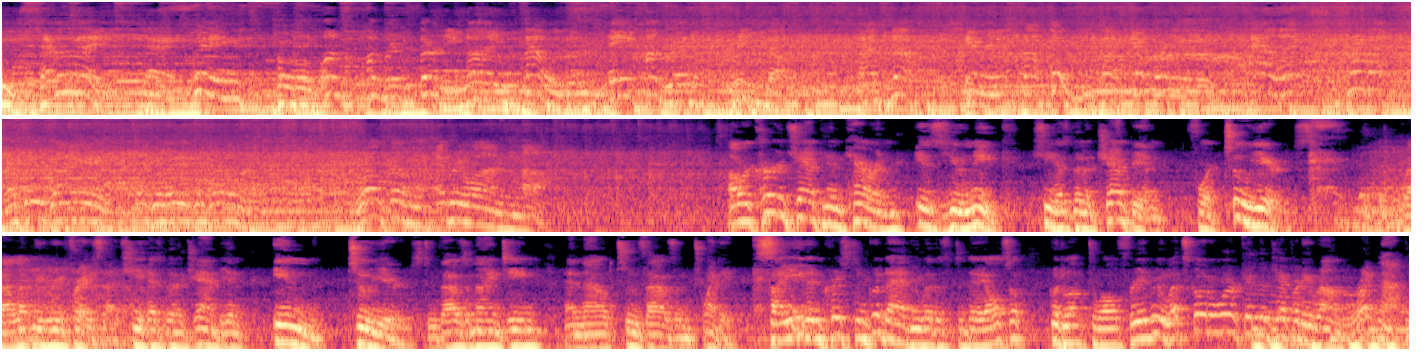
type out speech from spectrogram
to seven days. That's winnings total $139,803. And now, here is the host of Jeopardy, Alex Trebek. Thank you, Johnny. Thank you, ladies and gentlemen. Welcome, everyone. Our current champion, Karen, is unique. She has been a champion for two years. Well, let me rephrase that. She has been a champion in two years 2019 and now 2020. Saeed and Kristen, good to have you with us today. Also, good luck to all three of you. Let's go to work in the Jeopardy round right now.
